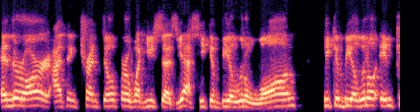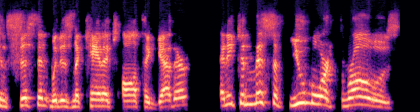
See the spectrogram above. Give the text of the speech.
And there are, I think, Trent Dilfer, what he says, yes, he can be a little long. He can be a little inconsistent with his mechanics altogether. And he can miss a few more throws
